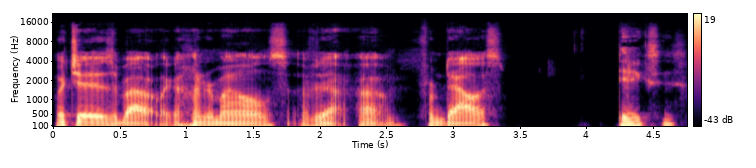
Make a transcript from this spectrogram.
which is about like 100 miles of Da- um, from Dallas, Texas.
